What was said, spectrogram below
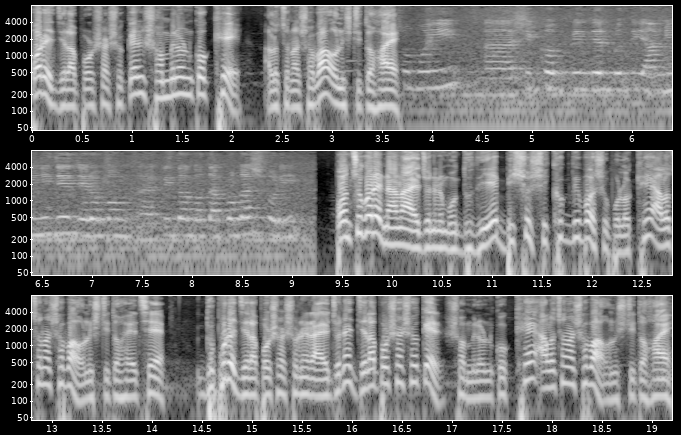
পরে জেলা প্রশাসকের সম্মেলন কক্ষে আলোচনা সভা অনুষ্ঠিত হয়। সময়ই শিক্ষকবৃন্দের প্রতি আমি নিজে যেরকম কৃতজ্ঞতা প্রকাশ করি। পঞ্চগড়ে নানা আয়োজনের মধ্য দিয়ে বিশ্ব শিক্ষক দিবস উপলক্ষে আলোচনা সভা অনুষ্ঠিত হয়েছে। দুপুরে জেলা প্রশাসনের আয়োজনে জেলা প্রশাসকের সম্মেলন কক্ষে আলোচনা সভা অনুষ্ঠিত হয়।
